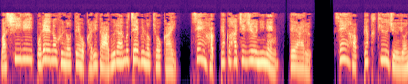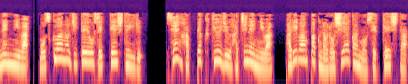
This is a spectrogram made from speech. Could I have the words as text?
ワシーリー・ポレーノフの手を借りたアブラムツェブの教会、1882年である。1894年にはモスクワの自邸を設計している。1898年にはパリ万博のロシア館を設計した。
